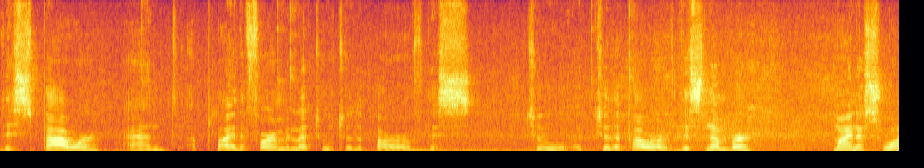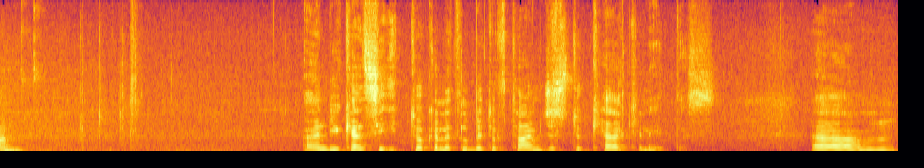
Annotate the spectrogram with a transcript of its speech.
this power and apply the formula 2 to the power of this 2 uh, to the power of this number minus 1 and you can see it took a little bit of time just to calculate this um,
